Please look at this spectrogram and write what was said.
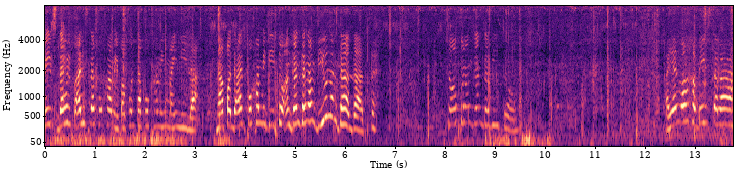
mga kababes dahil paalis na po kami. Papunta po kaming Maynila. Napadaan po kami dito. Ang ganda ng view ng dagat. Sobrang ganda dito. Ayan mga kababes, tara.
